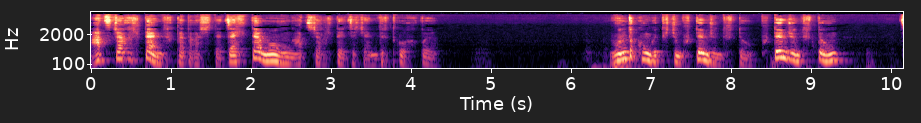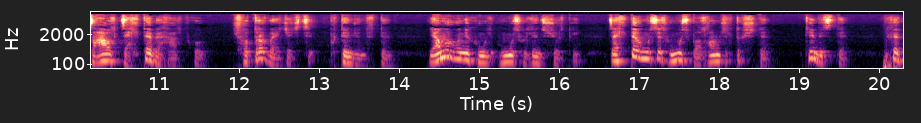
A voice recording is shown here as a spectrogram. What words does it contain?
аз жаргалтай амьдрах гээд байгаа шүү дээ. Залтай муу хүн аз жаргалтай эзэж амьдрдаггүй байхгүй юу? Мундаг хүн гэдэг чинь бүтээмж өндөртэй хүн. Бүтээмж өндөртэй хүн заавал залтай байх албагүй. Шудраг байж аж бүтээмж өндөртэй. Ямар хүнийг хүмүүс хүлээн зөвшөөрдөг юм. Залтай хүмүүсээс хүмүүс болгоомжлдог шүү дээ. Тийм биз дээ. Тэгэхээр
